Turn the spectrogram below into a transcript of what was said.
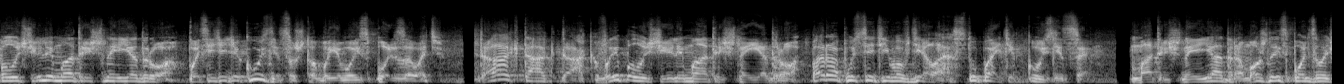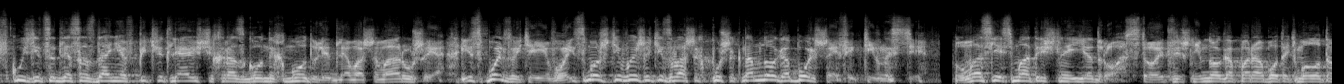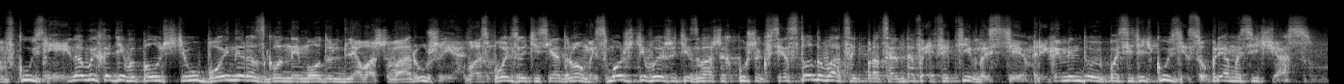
получили матричное ядро. Посетите кузницу, чтобы его использовать. Так, так, так, вы получили матричное ядро. Пора пустить его в дело. Ступайте к кузнице. Матричные ядра можно использовать в кузнице для создания впечатляющих разгонных модулей для вашего оружия. Используйте его и сможете выжать из ваших пушек намного больше эффективности. У вас есть матричное ядро, стоит лишь немного поработать молотом в кузне, и на выходе вы получите убойный разгонный модуль для вашего оружия. Воспользуйтесь ядром и сможете выжать из ваших пушек все 120% эффективности. Рекомендую посетить кузницу прямо сейчас.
